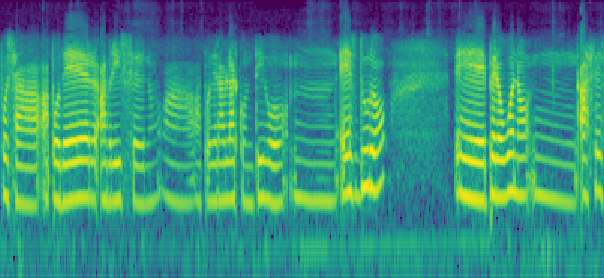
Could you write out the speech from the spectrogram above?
pues a, poder abrirse, ¿no? a, poder hablar contigo. Mm, es duro, eh, pero bueno, mm, haces,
